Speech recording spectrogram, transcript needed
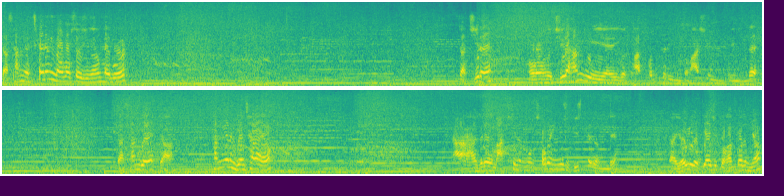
자, 상대 체력이 너무 없어요, 지금, 해볼. 자, 지뢰. 어, 지뢰 한 개에 이거 다 터뜨리면 좀 아쉬운 그림인데. 자, 3개. 자, 3개는 괜찮아요. 아, 그래도 막히는 뭐 서로 인구수 비슷해졌는데. 자, 여기도 깨질 것 같거든요.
